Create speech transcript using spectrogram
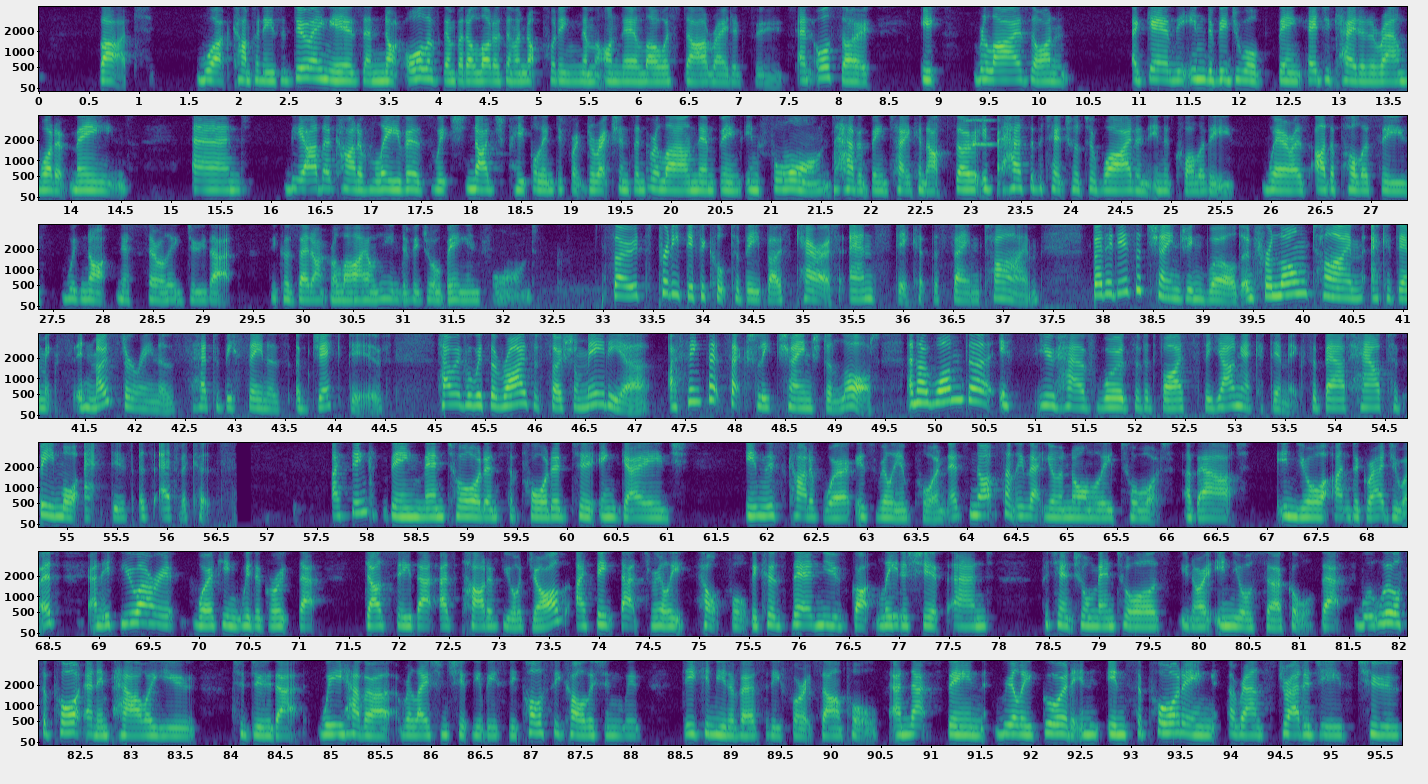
But what companies are doing is, and not all of them, but a lot of them are not putting them on their lower star rated foods. And also it relies on again, the individual being educated around what it means and the other kind of levers which nudge people in different directions and rely on them being informed haven't been taken up. So it has the potential to widen inequalities, whereas other policies would not necessarily do that because they don't rely on the individual being informed. So it's pretty difficult to be both carrot and stick at the same time. But it is a changing world, and for a long time, academics in most arenas had to be seen as objective. However, with the rise of social media, I think that's actually changed a lot. And I wonder if you have words of advice for young academics about how to be more active as advocates. I think being mentored and supported to engage in this kind of work is really important. It's not something that you're normally taught about in your undergraduate. And if you are eh, working with a group that does see that as part of your job, I think that's really helpful because then you've got leadership and potential mentors, you know, in your circle that will, will support and empower you to do that. We have a relationship, the Obesity Policy Coalition, with Deakin University, for example, and that's been really good in, in supporting around strategies to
